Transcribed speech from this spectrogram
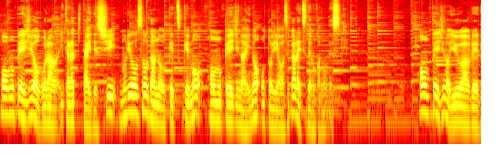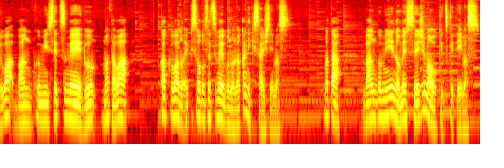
ホームページをご覧いただきたいですし、無料相談の受付もホームページ内のお問い合わせからいつでも可能です。ホームページの URL は番組説明文または各話のエピソード説明文の中に記載しています。また、番組へのメッセージも受け付けています。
